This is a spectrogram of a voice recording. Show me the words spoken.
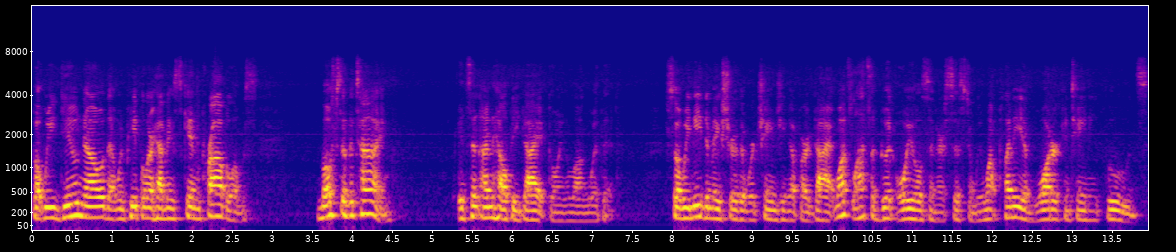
but we do know that when people are having skin problems, most of the time, it's an unhealthy diet going along with it. So we need to make sure that we're changing up our diet. We want lots of good oils in our system. We want plenty of water containing foods.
